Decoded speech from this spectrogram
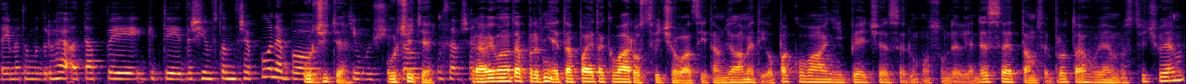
dejme tomu druhé etapy, kdy držím v tom dřepu, nebo určitě, tím už určitě. to uzavřené? Právě ona ta první etapa je taková rozcvičovací. Tam děláme ty opakování 5, 6, 7, 8, 9, 10, tam se protahujeme, rozcvičujeme.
